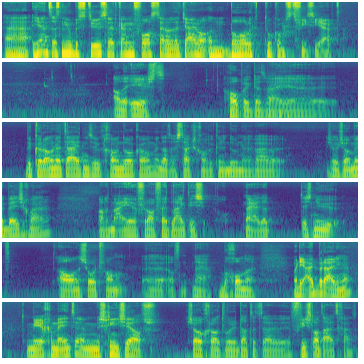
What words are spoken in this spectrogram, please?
Eh Jens, als nieuw bestuurslid kan ik me voorstellen dat jij wel een behoorlijke toekomstvisie hebt. Allereerst hoop ik dat wij eh, de coronatijd natuurlijk gewoon doorkomen. En dat we straks gewoon weer kunnen doen eh, waar we sowieso mee bezig waren. Maar wat mij eh, vooral vet lijkt is... Nou ja, dat is nu al een soort van... of nou ja, begonnen. Maar die uitbreidingen, meer gemeenten... en misschien zelfs zo groot worden dat het Friesland uitgaat.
